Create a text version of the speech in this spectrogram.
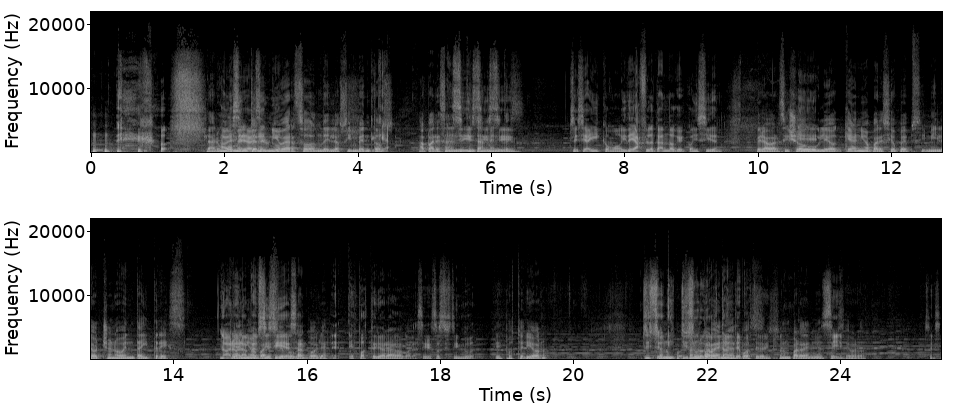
Claro, un veces- momento en el universo donde los inventos Que- aparecen en Sí, distintas sí, mentes. Sí. sí, sí, hay como ideas flotando que coinciden. Pero a ver, si yo Eh, googleo qué año apareció Pepsi, 1893. No, ¿Qué no, la Pepsi sí apareció es, Coca-Cola? eh, es posterior a Coca-Cola, sí, eso sí, sin duda. ¿Es posterior? Sí, sí, Son un, son par de años después. Son un par de años después, Sí. es verdad. Sí, sí.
